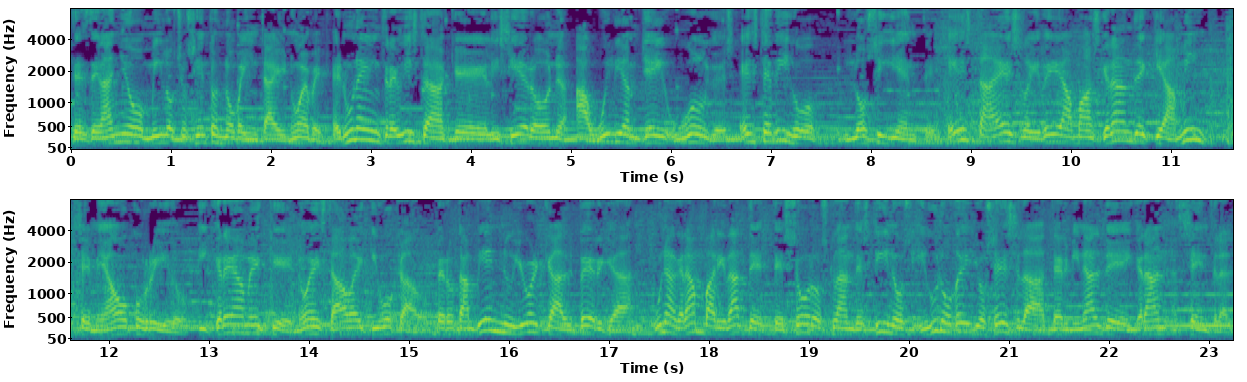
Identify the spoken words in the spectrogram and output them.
desde el año 1899. En una entrevista que le hicieron a William J. Wilgus, este dijo lo siguiente, esta es la idea más grande que a mí se me ha ocurrido y créame que no estaba equivocado. Pero también New York alberga una gran variedad de tesoros clandestinos y uno de ellos es la terminal de Grand Central.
